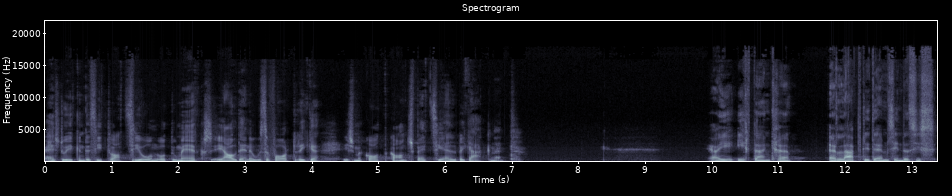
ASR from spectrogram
Hast du irgendeine Situation, wo du merkst, in all diesen Herausforderungen ist mir Gott ganz speziell begegnet? Ja, ich, ich denke, erlebt in dem Sinn, dass ich es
